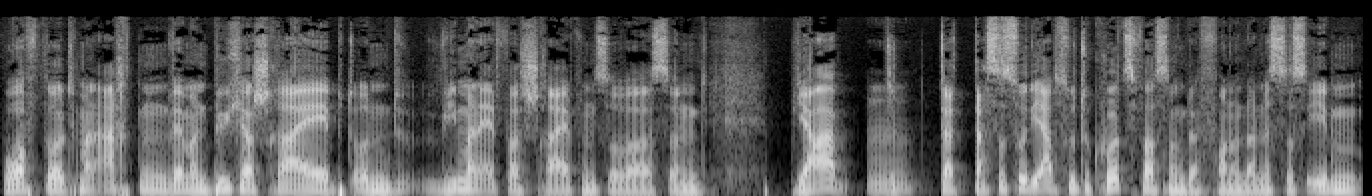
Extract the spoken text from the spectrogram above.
worauf sollte man achten, wenn man Bücher schreibt und wie man etwas schreibt und sowas. Und ja, d- das ist so die absolute Kurzfassung davon. Und dann ist das eben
